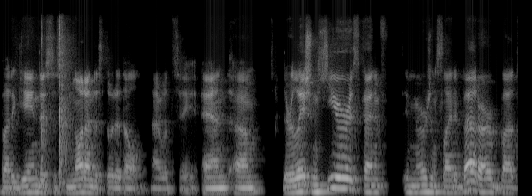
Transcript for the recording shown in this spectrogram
But again, this is not understood at all, I would say. And um, the relation here is kind of emerging slightly better, but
